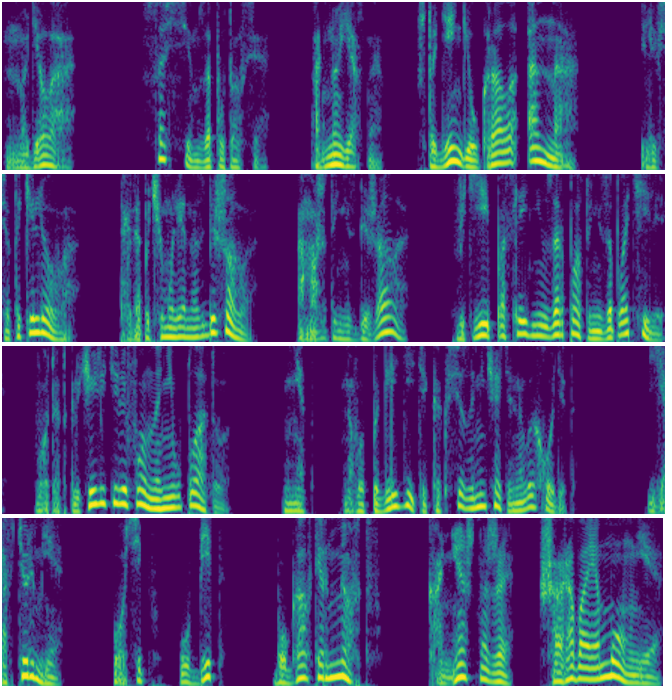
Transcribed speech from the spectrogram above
Ну дела. Совсем запутался. Одно ясно, что деньги украла она. Или все-таки Лева? Тогда почему Лена сбежала? А может и не сбежала? Ведь ей последнюю зарплату не заплатили. Вот отключили телефон за неуплату. Нет, но вы поглядите, как все замечательно выходит. Я в тюрьме. Осип убит. Бухгалтер мертв. Конечно же, шаровая молния.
